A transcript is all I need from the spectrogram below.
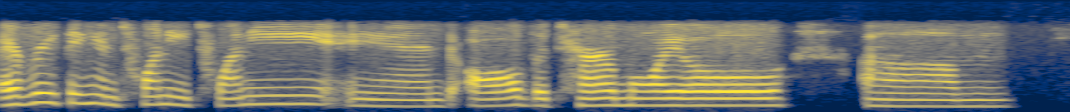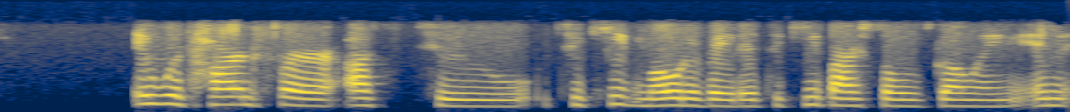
everything in 2020 and all the turmoil, um, it was hard for us to to keep motivated, to keep our souls going. And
